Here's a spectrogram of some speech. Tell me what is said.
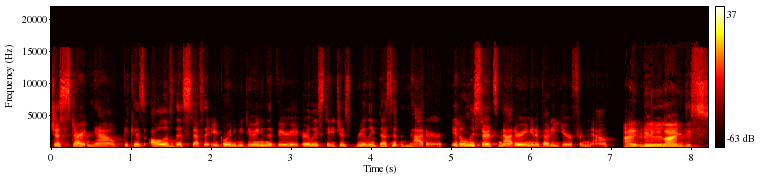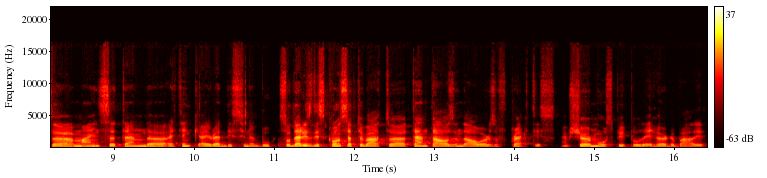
Just start now because all of this stuff that you're going to be doing in the very early stages really doesn't matter. It only starts mattering in about a year from now. I really like this uh, mindset and uh, I think I read this in a book. So there is this concept about uh, 10,000 hours of practice. I'm sure most people they heard about it.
